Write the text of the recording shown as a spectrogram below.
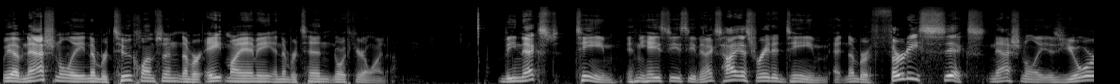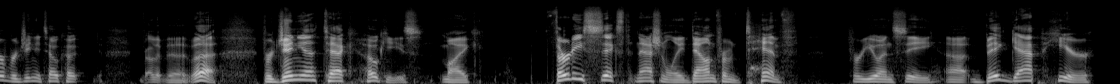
We have nationally number two Clemson, number eight Miami, and number ten North Carolina. The next team in the ACC, the next highest rated team at number 36 nationally is your Virginia Tech, Virginia Tech Hokies, Mike. 36th nationally, down from 10th for UNC. Uh, big gap here.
